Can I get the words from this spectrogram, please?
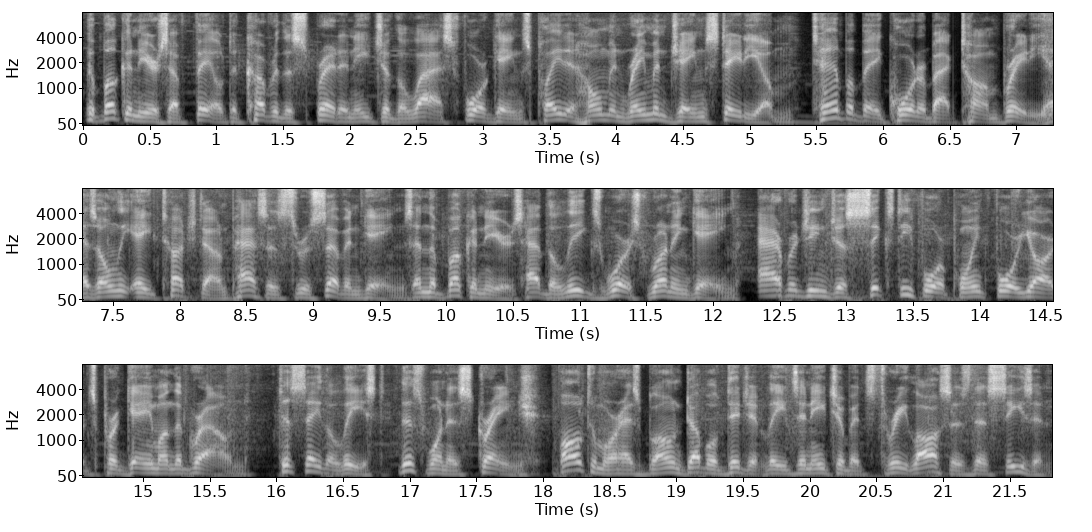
The Buccaneers have failed to cover the spread in each of the last 4 games played at home in Raymond James Stadium. Tampa Bay quarterback Tom Brady has only 8 touchdown passes through seven games, and the Buccaneers have the league's worst running game, averaging just 64.4 yards per game on the ground. To say the least, this one is strange. Baltimore has blown double-digit leads in each of its three losses this season,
